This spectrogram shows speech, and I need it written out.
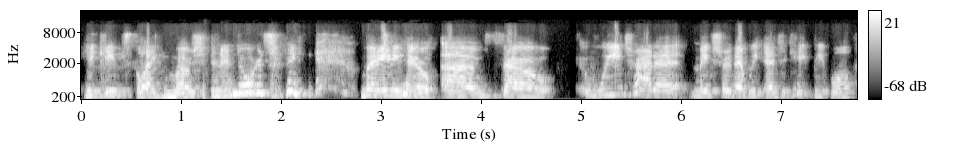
he keeps like motioning towards me. but anywho, um, so we try to make sure that we educate people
